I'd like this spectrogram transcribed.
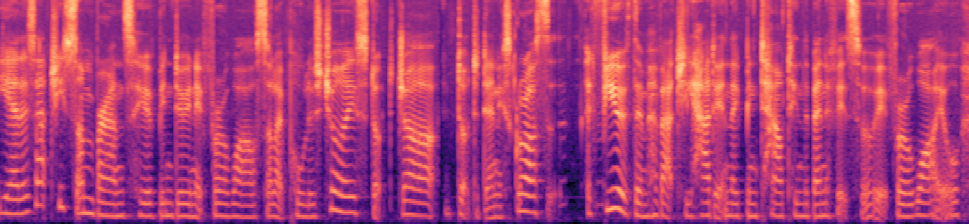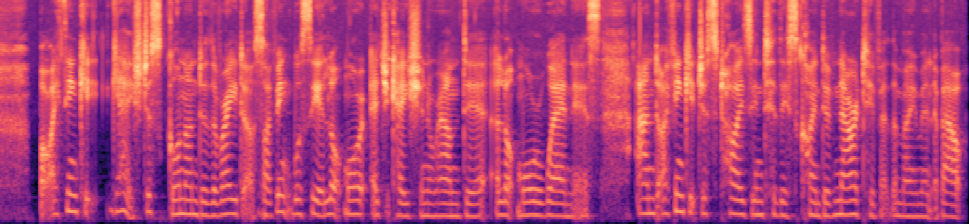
Yeah, there's actually some brands who have been doing it for a while. So, like Paula's Choice, Dr. Jart, Dr. Dennis Gross, a few of them have actually had it and they've been touting the benefits of it for a while. But I think, it, yeah, it's just gone under the radar. So, I think we'll see a lot more education around it, a lot more awareness. And I think it just ties into this kind of narrative at the moment about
